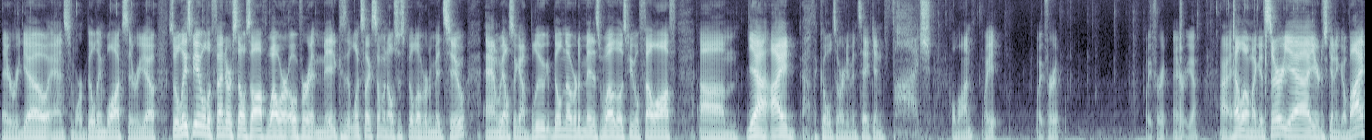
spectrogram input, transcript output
There we go. And some more building blocks. There we go. So at least be able to fend ourselves off while we're over at mid because it looks like someone else just built over to mid too. And we also got blue building over to mid as well. Those people fell off. Um, yeah, I... Oh, the gold's already been taken. Fudge. Hold on. Wait. Wait for it. Wait for it. There we go. All right, hello, my good sir. Yeah, you're just gonna go by.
